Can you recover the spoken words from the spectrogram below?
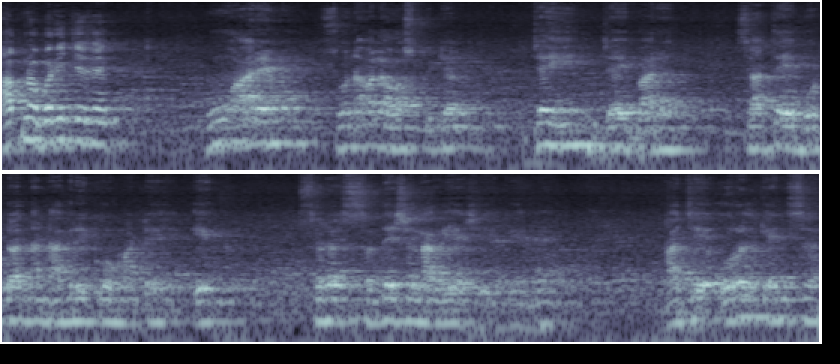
આપનો પરિચય સાહેબ હું આરએમઓ સોનાવાલા હોસ્પિટલ જય હિન્દ, જય ભારત સાથે બોટાદના નાગરિકો માટે એક સરસ સંદેશ લાવીએ છીએ કે અમે આજે oral cancer,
